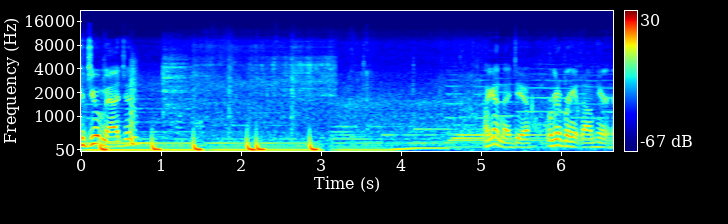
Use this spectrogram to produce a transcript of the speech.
Could you imagine? I got an idea. We're gonna bring it down here.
